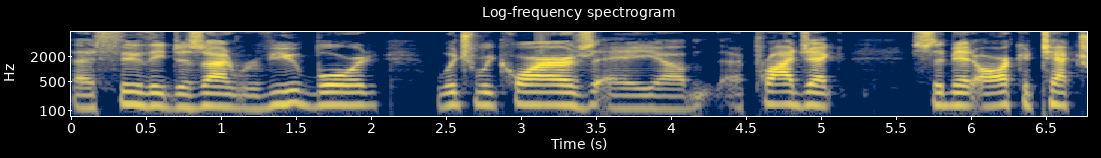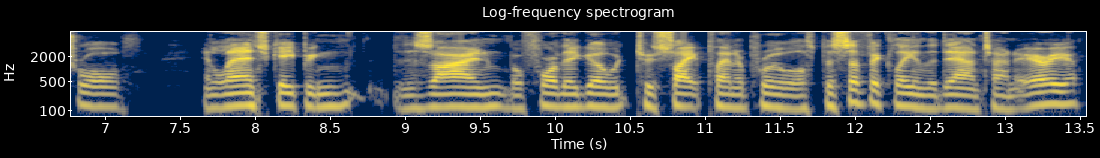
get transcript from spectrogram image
uh, through the design review board, which requires a, um, a project submit architectural and landscaping design before they go to site plan approval, specifically in the downtown area.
